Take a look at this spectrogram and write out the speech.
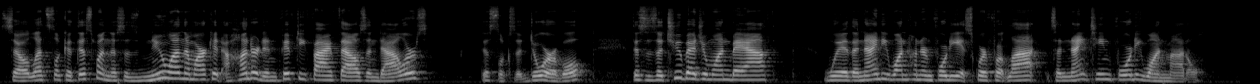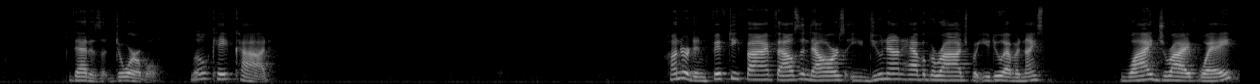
So let's look at this one. This is new on the market, $155,000. This looks adorable. This is a two bedroom, one bath with a 9,148 square foot lot. It's a 1941 model. That is adorable. Little Cape Cod. $155,000. You do not have a garage, but you do have a nice wide driveway.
